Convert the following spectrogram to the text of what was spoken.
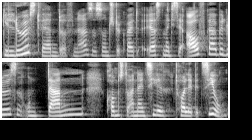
gelöst werden dürfen. Also so ein Stück weit erstmal diese Aufgabe lösen und dann kommst du an dein Ziel, tolle Beziehung.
